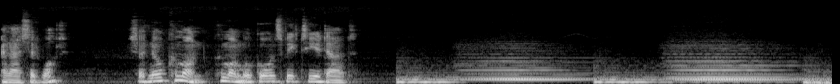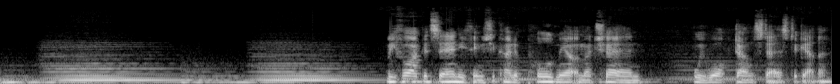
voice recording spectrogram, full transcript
And I said, What? She said, No, come on, come on, we'll go and speak to your dad. Before I could say anything, she kind of pulled me out of my chair and we walked downstairs together.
